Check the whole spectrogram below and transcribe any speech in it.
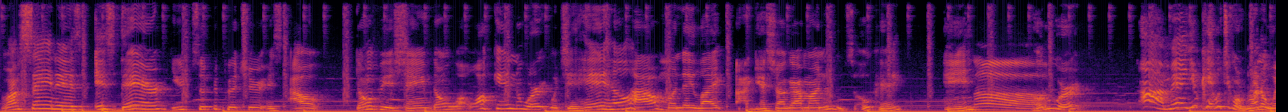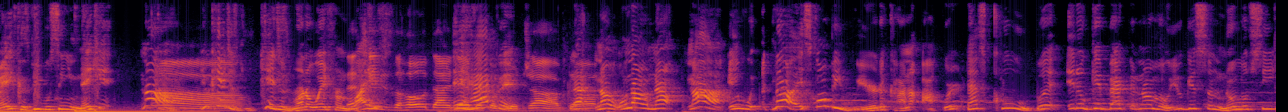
What I'm saying is, it's there. You took the picture. It's out. Don't be ashamed. Don't walk, walk into work with your head held high Monday. Like, I guess y'all got my news. Okay, and Nah. go to work. Ah, man, you can't. What you gonna run away because people see you naked? Nah, you can't just you can't just run away from That life. changes the whole dynamic of happened. your job. Nah, dog. no, no, no, nah. It nah. It's gonna be weird or kind of awkward. That's cool, but it'll get back to normal. You'll get some normalcy.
